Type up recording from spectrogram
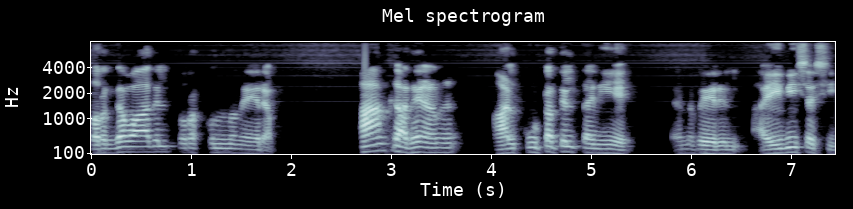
സ്വർഗവാതിൽ തുറക്കുന്ന നേരം. ആ കഥയാണ് ആൾക്കൂട്ടത്തിൽ തനിയെ എന്ന പേരിൽ ഐ വി ശശി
